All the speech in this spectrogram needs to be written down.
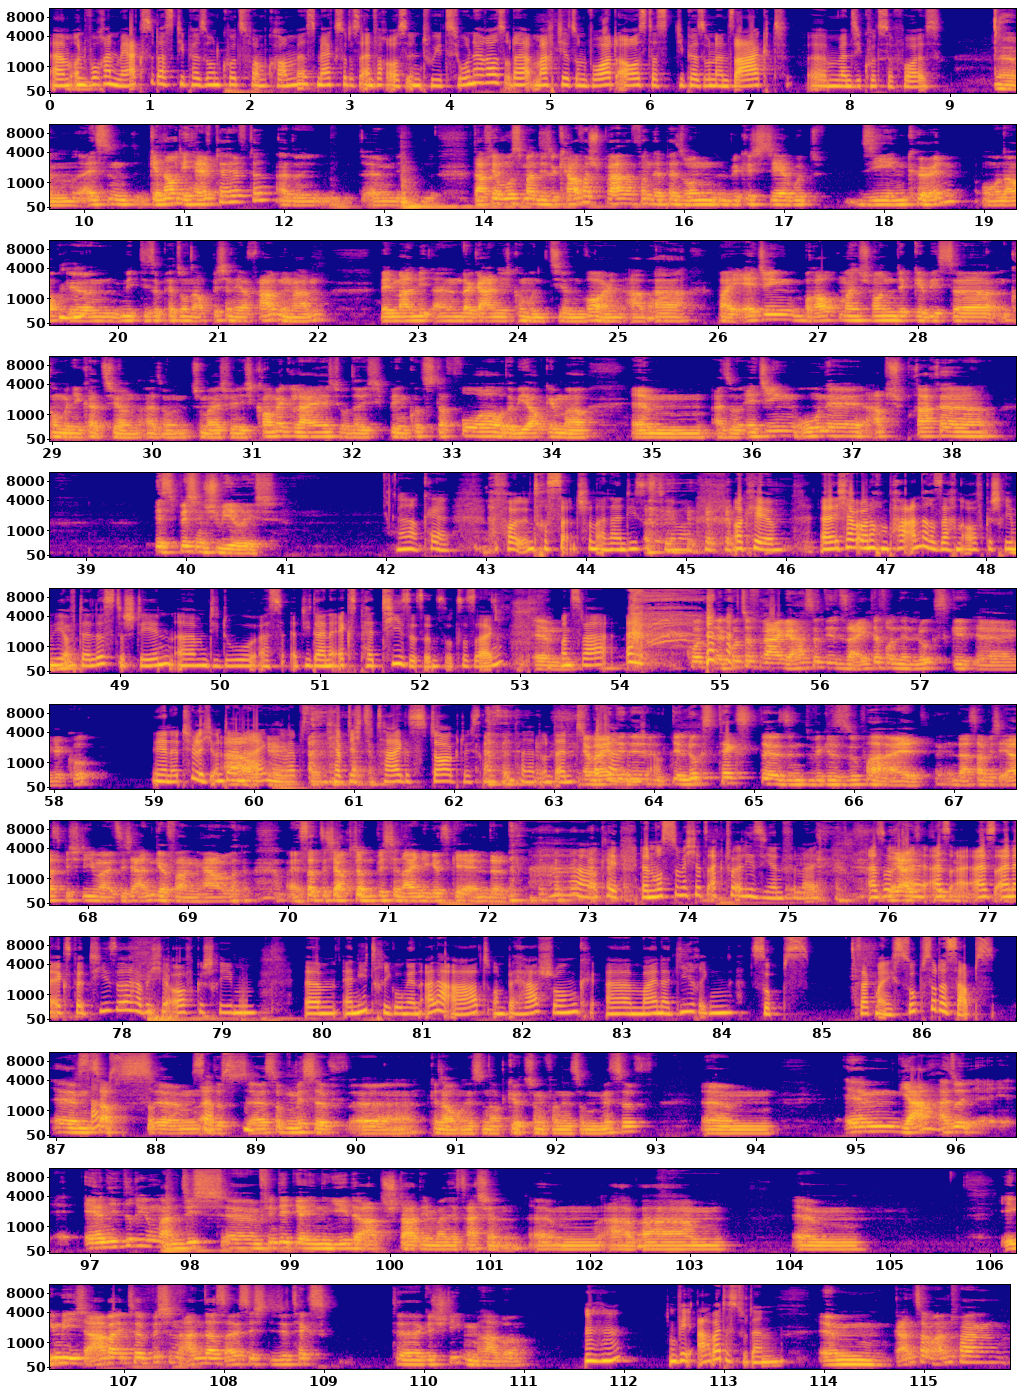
Ähm, und woran merkst du, dass die Person kurz vorm Kommen ist? Merkst du das einfach aus Intuition heraus oder macht dir so ein Wort aus, dass die Person dann sagt, ähm, wenn sie kurz davor ist? Ähm, es sind genau die Hälfte, Hälfte. Also ähm, dafür muss man diese Körpersprache von der Person wirklich sehr gut sehen können und auch ähm, mit dieser Person auch ein bisschen Erfahrung haben, wenn man miteinander gar nicht kommunizieren wollen. Aber bei Edging braucht man schon eine gewisse Kommunikation. Also zum Beispiel, ich komme gleich oder ich bin kurz davor oder wie auch immer. Ähm, also Edging ohne Absprache ist ein bisschen schwierig. Ja, okay. Voll interessant schon allein dieses Thema. Okay, äh, ich habe aber noch ein paar andere Sachen aufgeschrieben, die auf der Liste stehen, ähm, die du, die deine Expertise sind sozusagen. Ähm, Und zwar, kurz, äh, kurze Frage, hast du die Seite von den Looks ge äh, geguckt? Ja natürlich, und deine Ah, okay. eigene Website. Ich habe dich total gestalkt durchs ganze Internet und dein Ja, Twitter weil bin die, Looks-Texte sind wirklich super alt. Das habe ich erst geschrieben, als ich angefangen habe. Es hat sich auch schon ein bisschen einiges geändert. Ah, okay. Dann musst du mich jetzt aktualisieren vielleicht. Also Ja, äh, als, als eine Expertise habe ich hier aufgeschrieben, ähm, Erniedrigungen aller Art und Beherrschung äh, meiner gierigen Subs. Sagt man nicht Subs oder Subs? Ähm, Subs? Subs, ähm, Subs. also äh, Submissive, äh, genau, ist eine Abkürzung von den Submissive. Ähm, ähm, ja, also äh, Erniedrigung an sich äh, findet ja in jeder Art statt in meinen Taschen. Ähm, aber ähm, ähm, irgendwie ich arbeite ein bisschen anders, als ich diese Texte geschrieben habe. Mhm. Wie arbeitest du dann? Ähm, ganz am Anfang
